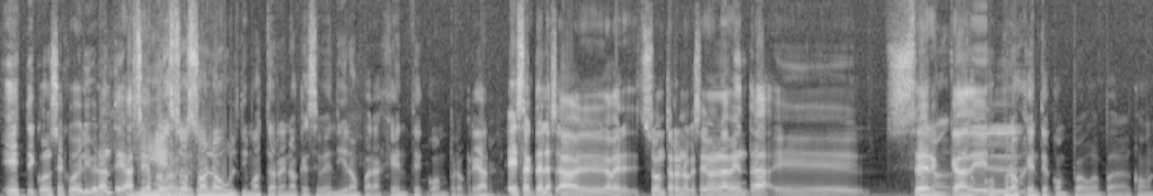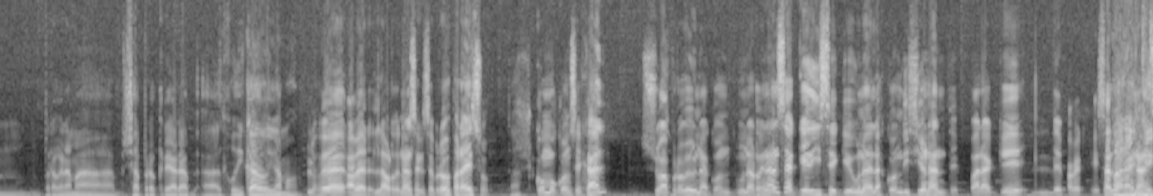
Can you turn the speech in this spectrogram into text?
este Consejo Deliberante hace y esos son los últimos terrenos que se vendieron para gente con procrear. Exacto, las- a, a ver, son terrenos que salieron a la venta eh, cerca Bueno, del... Compró gente con, pro- con programa ya procrear ad- adjudicado, digamos. los de- a ver, la ordenanza que se aprobó es para eso. Está. Como concejal, yo aprobé una, una ordenanza que dice que una de las condicionantes para que... de- a ver, esa es la Para que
